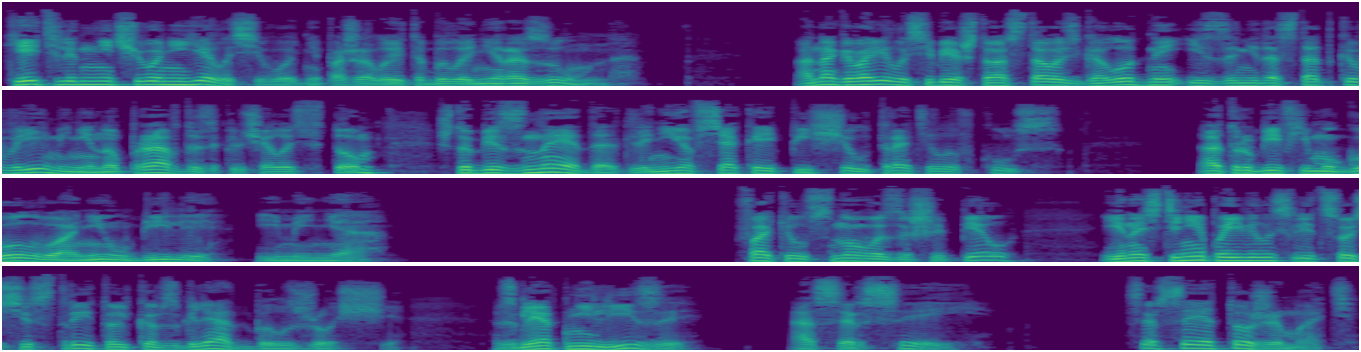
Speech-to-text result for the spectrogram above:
Кейтлин ничего не ела сегодня, пожалуй, это было неразумно. Она говорила себе, что осталась голодной из-за недостатка времени, но правда заключалась в том, что без Неда для нее всякая пища утратила вкус. Отрубив ему голову, они убили и меня. Факел снова зашипел, и на стене появилось лицо сестры, только взгляд был жестче. Взгляд не Лизы, а Серсеи. Серсея тоже мать.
